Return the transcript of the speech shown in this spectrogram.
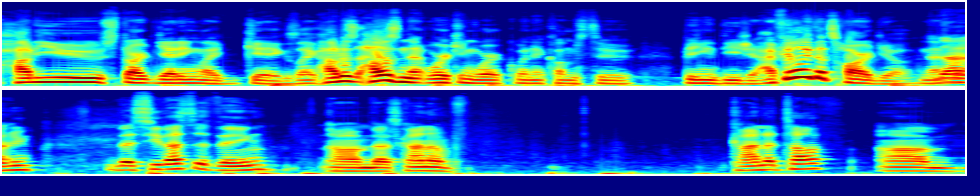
how do you start getting like gigs? Like how does how does networking work when it comes to being a DJ? I feel like that's hard, yo. Networking? That, see, that's the thing. Um, that's kind of kind of tough. Um,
